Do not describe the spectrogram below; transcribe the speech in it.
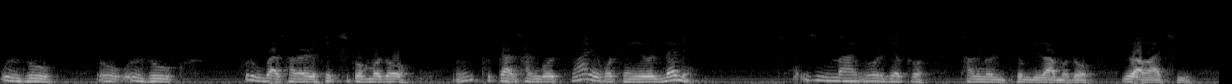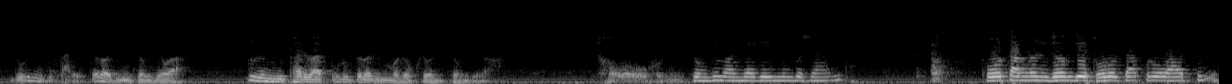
운수 어, 운수 푸른과 산을 헤치고 모두 응? 불탄 산고 수아의 고통이 얼매며 천신만고를 겪고 닦는 경계가 모두 이와 같이 누른 이파리 떨어진 경계와 누른 이파리가 뚝뚝 떨어진 모두 그런 경계가 좋은 경계만 내게 있는 것이 아니다. 도 닦는 경계 도를 닦으러 왔으니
